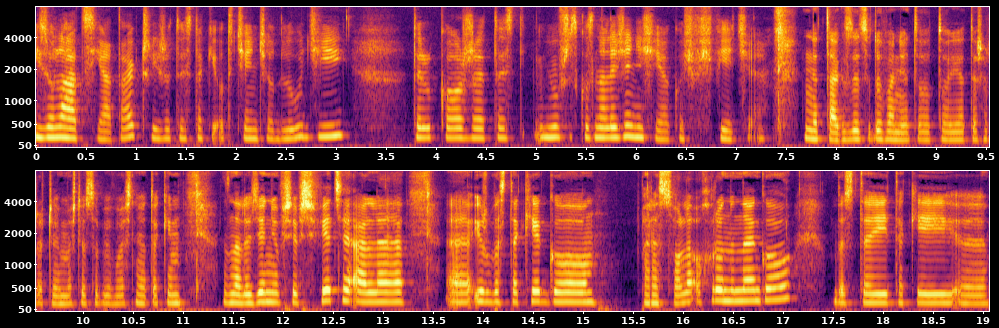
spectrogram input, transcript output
izolacja, tak? Czyli że to jest takie odcięcie od ludzi, tylko że to jest mimo wszystko znalezienie się jakoś w świecie. No tak, zdecydowanie to, to ja też raczej myślę sobie właśnie o takim znalezieniu się w świecie, ale e, już bez takiego parasola ochronnego, bez tej takiej, e,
